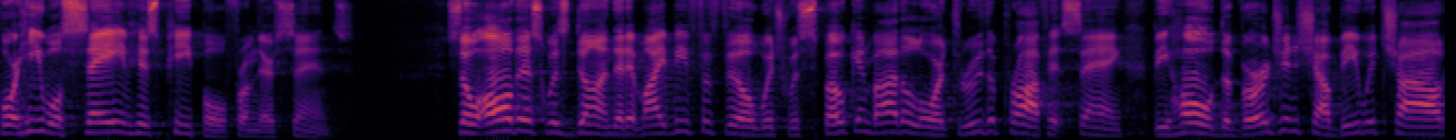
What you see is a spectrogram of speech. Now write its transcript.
For he will save his people from their sins. So all this was done that it might be fulfilled, which was spoken by the Lord through the prophet, saying, Behold, the virgin shall be with child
